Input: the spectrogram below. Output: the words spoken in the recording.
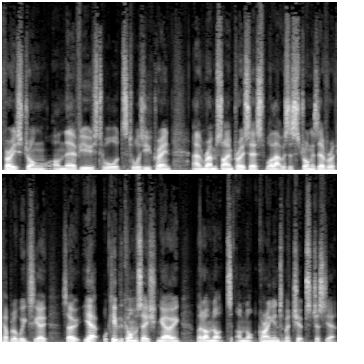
very strong on their views towards towards Ukraine, and Ramstein process. Well, that was as strong as ever a couple of weeks ago. So yeah, we'll keep the conversation going, but I'm not I'm not crying into my chips just yet.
